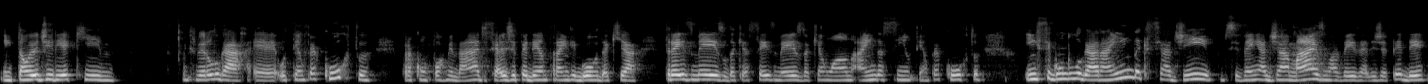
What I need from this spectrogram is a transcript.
Então, eu diria que, em primeiro lugar, é, o tempo é curto para conformidade. Se a LGPD entrar em vigor daqui a três meses, ou daqui a seis meses, daqui a um ano, ainda assim o tempo é curto. E, em segundo lugar, ainda que se adie, se venha adiar mais uma vez a LGPD,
